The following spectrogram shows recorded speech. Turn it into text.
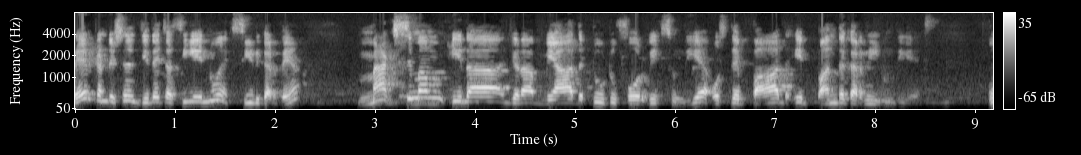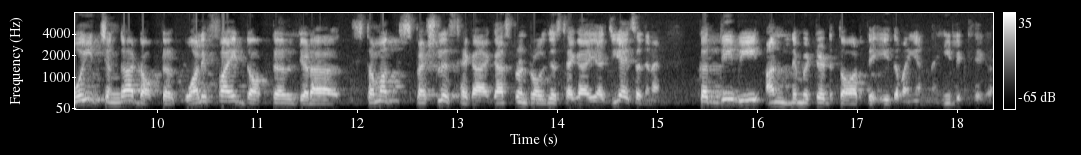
ਰੇਅਰ ਕੰਡੀਸ਼ਨ ਜਿਹਦੇ ਚ ਅਸੀਂ ਇਹਨੂੰ ਐਕਸੀਡ ਕਰਦੇ ਹਾਂ। ਮੈਕਸਿਮਮ ਇਹਦਾ ਜਿਹੜਾ ਮਿਆਦ 2 ਟੂ 4 ਵੀਕਸ ਹੁੰਦੀ ਹੈ ਉਸ ਦੇ ਬਾਅਦ ਇਹ ਬੰਦ ਕਰਨੀ ਹੁੰਦੀ ਹੈ। ਕੋਈ ਚੰਗਾ ਡਾਕਟਰ ਕੁਆਲੀਫਾਈਡ ਡਾਕਟਰ ਜਿਹੜਾ ਸਟਮਕ ਸਪੈਸ਼ਲਿਸਟ ਹੈਗਾ ਗੈਸਟ੍ਰੋਐਂਟਰੋਲੋਜਿਸਟ ਹੈਗਾ ਜਾਂ ਜੀਆਈ ਸਰਜਨ ਹੈ, ਕਦੀ ਵੀ ਅਨਲਿਮਿਟਿਡ ਤੌਰ ਤੇ ਇਹ ਦਵਾਈਆਂ ਨਹੀਂ ਲਿਖੇਗਾ।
